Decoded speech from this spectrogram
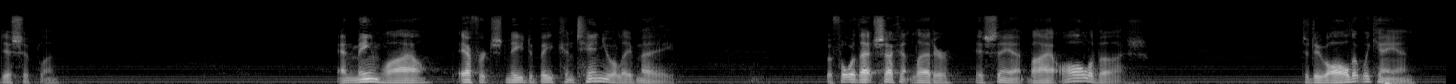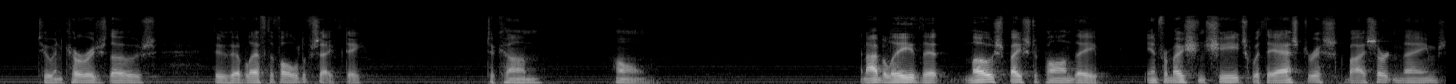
discipline. And meanwhile, efforts need to be continually made before that second letter is sent by all of us to do all that we can to encourage those who have left the fold of safety to come home. And I believe that most, based upon the information sheets with the asterisk by certain names,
